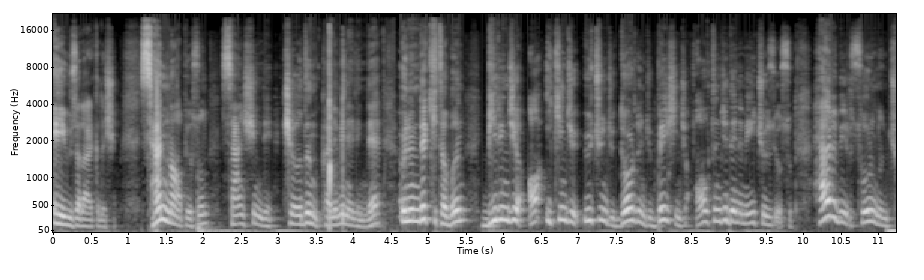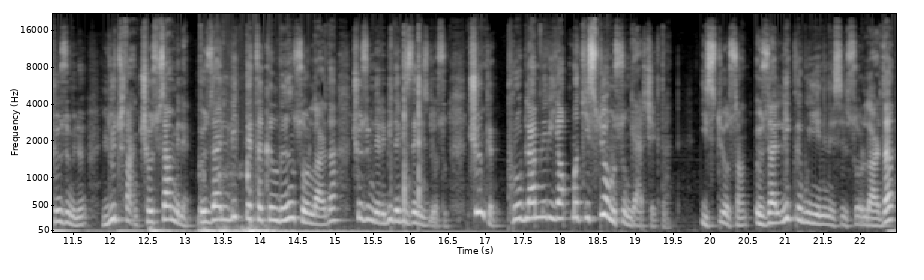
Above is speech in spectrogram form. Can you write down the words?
Ey güzel arkadaşım. Sen ne yapıyorsun? Sen şimdi kağıdın kalemin elinde. Önünde kitabın birinci, a- ikinci, üçüncü, dördüncü, beşinci, altıncı denemeyi çözüyorsun. Her bir sorunun çözümünü lütfen çözsen bile özellikle takıldığın sorularda çözümleri bir de bizden izliyorsun. Çünkü problemleri yapmak istiyor musun gerçekten? İstiyorsan özellikle bu yeni nesil sorularda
